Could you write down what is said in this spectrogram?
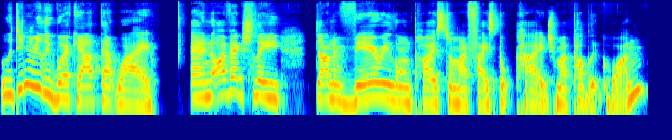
Well, it didn't really work out that way. And I've actually done a very long post on my Facebook page, my public one,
